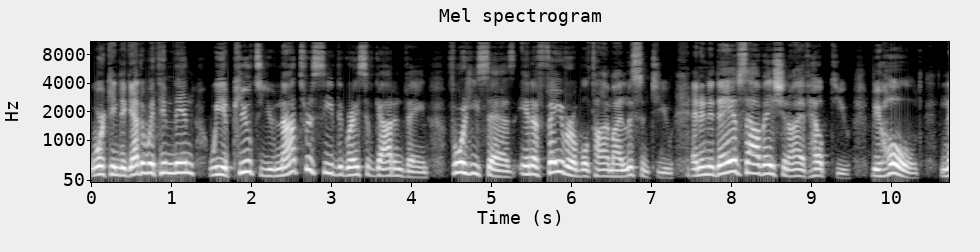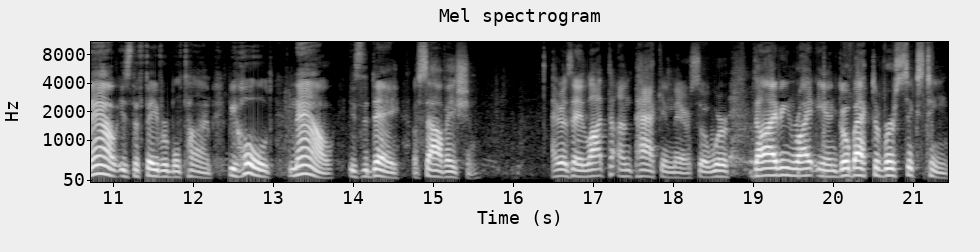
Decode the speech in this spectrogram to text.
Working together with him, then, we appeal to you not to receive the grace of God in vain, for he says, In a favorable time I listened to you, and in a day of salvation I have helped you. Behold, now is the favorable time. Behold, now is the day of salvation. There's a lot to unpack in there, so we're diving right in. Go back to verse 16.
